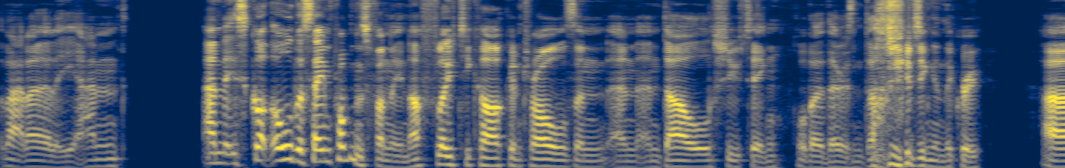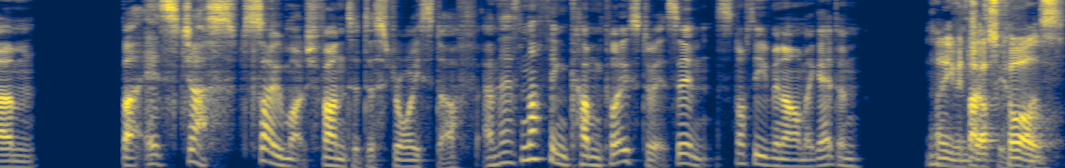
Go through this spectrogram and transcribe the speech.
that early, and and it's got all the same problems. Funnily enough, floaty car controls and and, and dull shooting, although there isn't dull shooting in the crew. Um, but it's just so much fun to destroy stuff, and there's nothing come close to it since. Not even Armageddon. Not even Just Cause. Fun.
